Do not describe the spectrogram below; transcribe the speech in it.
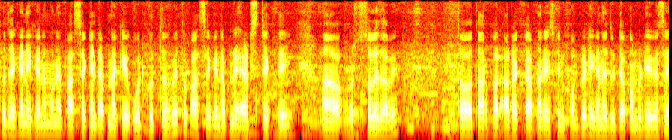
তো দেখেন, এখানে মনে হয় পাঁচ সেকেন্ড আপনাকে ওয়েট করতে হবে। তো পাঁচ সেকেন্ড আপনার অ্যাডস দেখতেই চলে যাবে। তো তারপর আর একটা আপনার স্পিন কমপ্লিট এখানে দুটা কমপ্লিট হয়ে গেছে।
